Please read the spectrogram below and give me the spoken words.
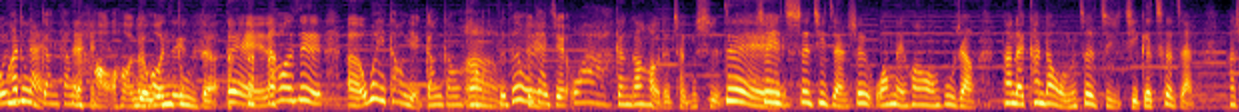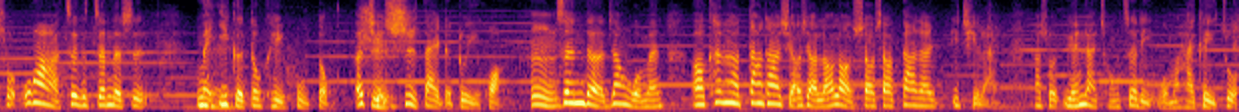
温度刚刚好哈，有温度的，对，然后这个呃味道也刚刚好，这都我感觉哇，刚刚好的城市，对，所以设计展，所以王美花王部长他来看到我们这几几个策展，他说哇，这个真的是每一个都可以互动，而且世代的对话，嗯，真的让我们呃看到大大小小老老少少大家一起来，他说原来从这里我们还可以做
